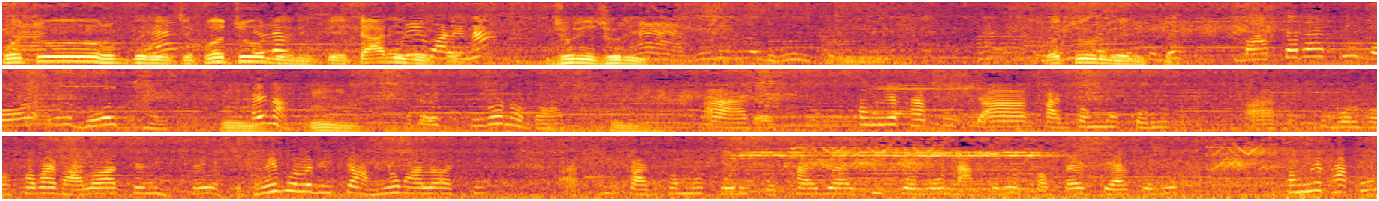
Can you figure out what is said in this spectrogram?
প্রচুর বেরিয়েছে প্রচুর বেরিয়েছে? চারিদিকে। হ্যাঁ গুড়িগুলো ঝুলছে প্রচুর বেরিয়েছে। বাচ্চারা দোল খায় তাই না? পুরোনো গাছ। আর সঙ্গে থাকুক যা কাজকর্ম করি আর কি বলব সবাই ভালো আছে নিশ্চয়ই। প্রথমেই বলে দিচ্ছি আমিও ভালো আছি। আর কী কাজকর্ম করি কোথায় যাই কী করব না করব সবটাই শেয়ার করব। সঙ্গে থাকুন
